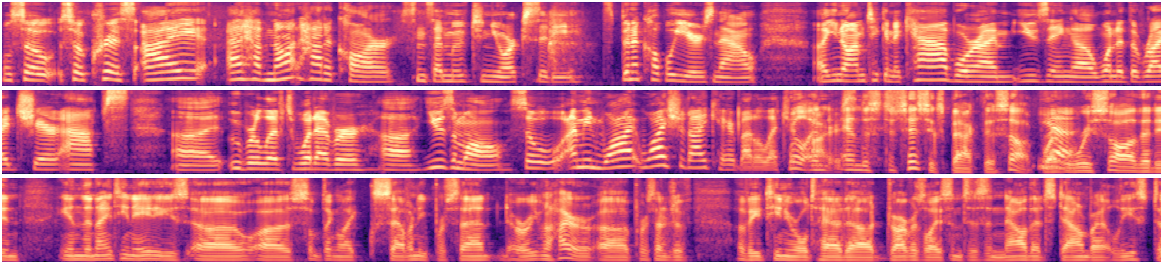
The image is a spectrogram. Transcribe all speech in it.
Well, so so Chris, I I have not had a car since I moved to New York City. It's been a couple years now. Uh, you know, I'm taking a cab or I'm using uh, one of the rideshare apps, uh, Uber, Lyft, whatever. Uh, use them all. So, I mean, why why should I care about electric well, cars? And, and the statistics back this up, right? Yeah. we saw that in in the 1980s, uh, uh, something like 70 percent or even higher percentage of of 18 year olds had driver's licenses, and now that's down by at least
